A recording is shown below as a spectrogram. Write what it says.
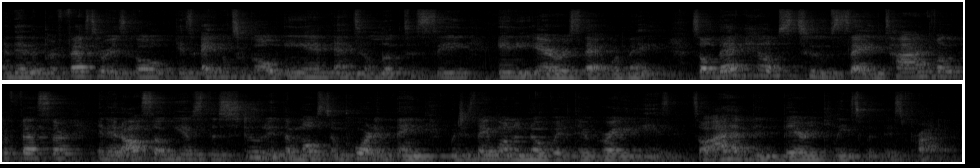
and then the professor is go, is able to go in and to look to see any errors that were made. So that helps to save time for the professor, and it also gives the student the most important thing, which is they wanna know what their grade is. So I have been very pleased with this product.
